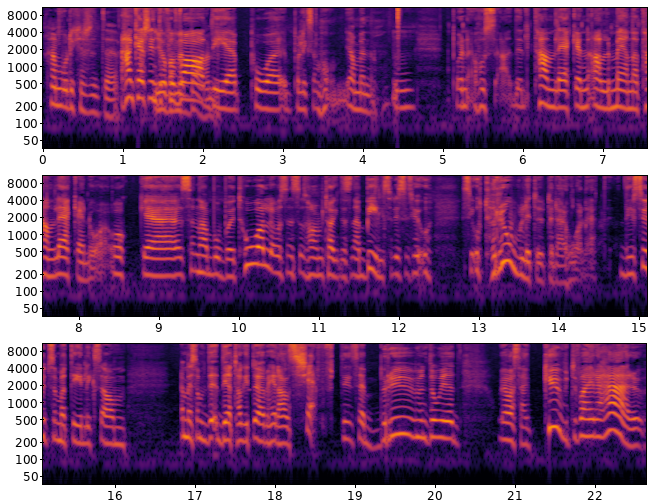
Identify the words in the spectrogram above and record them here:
Han borde kanske inte Han kanske inte får vara barn. det på, på liksom, ja men. På en, hos tandläkaren, allmänna tandläkaren då. Och eh, sen har Bobo ett hål och sen så har de tagit en sån här bild så det ser, ser otroligt ut det där hålet. Det ser ut som att det är liksom ja, men som det, det har tagit över hela hans käft. Det är så här brunt och, och jag var så här, gud vad är det här?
